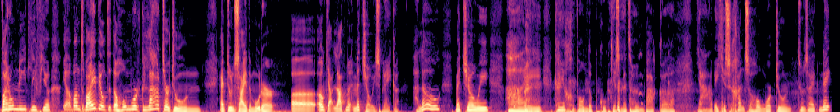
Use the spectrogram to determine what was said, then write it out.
Waarom niet, liefje? Ja, want wij wilden de homework later doen. En toen zei de moeder... oh ja, laat me met Joey spreken. Hallo, met Joey. Hi, kan je gewoon de koekjes met hun bakken? Ja, weet je, ze gaan ze homework doen. Toen zei ik, nee.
